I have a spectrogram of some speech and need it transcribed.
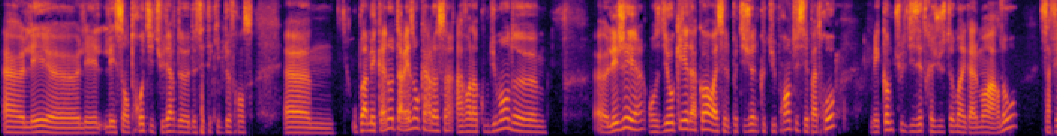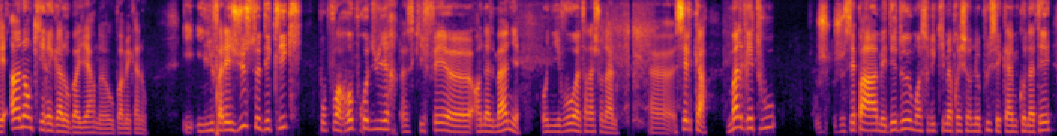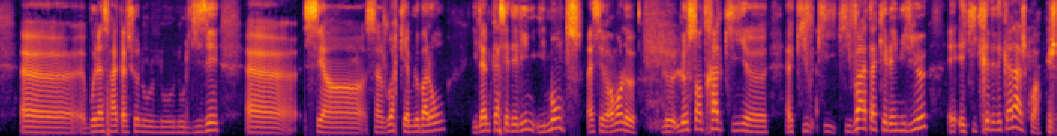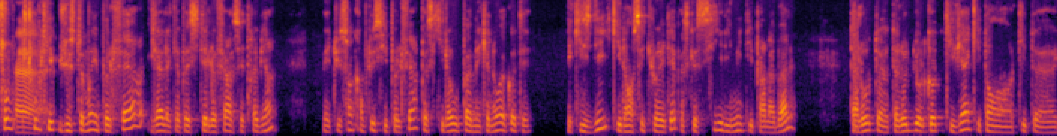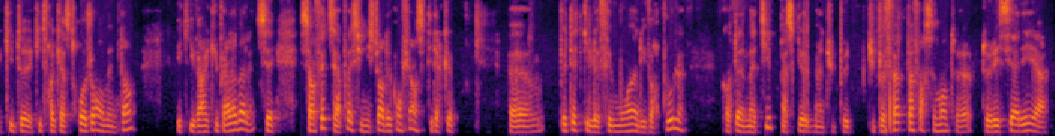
euh, les, euh, les, les centraux titulaires de, de, cette équipe de France. Euh, ou pas Mécano, t'as raison Carlos. Hein. avant la Coupe du Monde, euh, léger. Hein. on se dit ok, d'accord, ouais, c'est le petit jeune que tu prends, tu sais pas trop. Mais comme tu le disais très justement également Arnaud, ça fait un an qu'il régale au Bayern ou pas Mécano. Il, il, lui fallait juste des clics pour pouvoir reproduire ce qu'il fait en Allemagne au niveau international. c'est le cas. Malgré tout, je, je, sais pas, mais des deux, moi celui qui m'impressionne le plus c'est quand même Konaté. Euh, Buenos Calcio nous, nous, nous, le disait, euh, c'est un c'est un joueur qui aime le ballon, il aime casser des lignes, il monte. Hein, c'est vraiment le, le, le central qui, euh, qui, qui qui va attaquer les milieux et, et, qui crée des décalages quoi. Et je trouve, je trouve euh, qu'il justement il peut le faire. Il a la capacité de le faire, c'est très bien. Mais tu sens qu'en plus il peut le faire parce qu'il a ou pas Mécano à côté et qui se dit qu'il est en sécurité parce que si limite il perd la balle T'as l'autre, t'as l'autre Golgot qui vient, qui, qui, te, qui, te, qui te fracasse trois gens en même temps et qui va récupérer la balle. C'est, en fait, c'est après, c'est une histoire de confiance. C'est-à-dire que euh, peut-être qu'il le fait moins à Liverpool quand tu as Matip parce que ben, tu peux, tu peux pas forcément te, laisser aller à,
